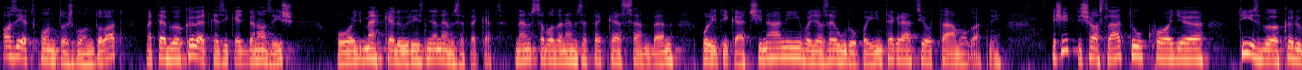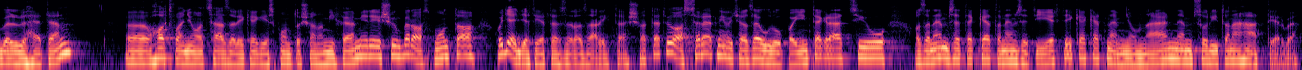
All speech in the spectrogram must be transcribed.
azért fontos gondolat, mert ebből következik egyben az is, hogy meg kell őrizni a nemzeteket. Nem szabad a nemzetekkel szemben politikát csinálni, vagy az európai integrációt támogatni. És itt is azt láttuk, hogy 10-ből körülbelül heten, 68% egész pontosan a mi felmérésünkben azt mondta, hogy egyetért ezzel az állítással. Tehát ő azt szeretné, hogyha az európai integráció az a nemzeteket, a nemzeti értékeket nem nyomná nem szorítaná háttérbe.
